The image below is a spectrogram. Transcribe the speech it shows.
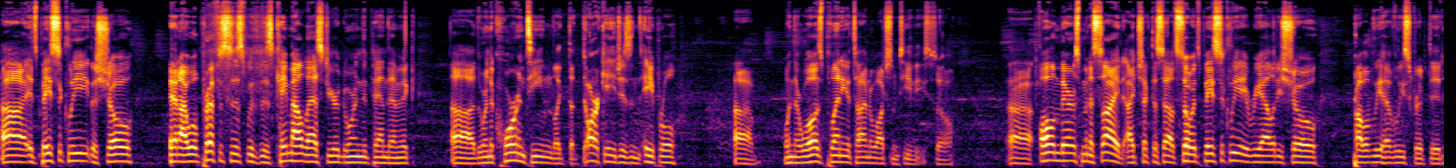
Uh, it's basically the show, and I will preface this with this came out last year during the pandemic, uh, during the quarantine, like the dark ages in April, uh, when there was plenty of time to watch some TV. So, uh, all embarrassment aside, I checked this out. So it's basically a reality show, probably heavily scripted,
